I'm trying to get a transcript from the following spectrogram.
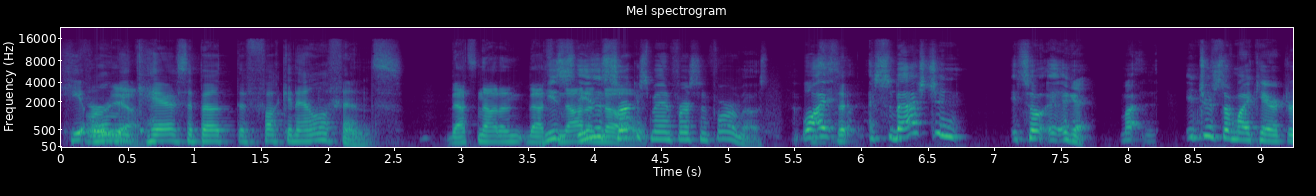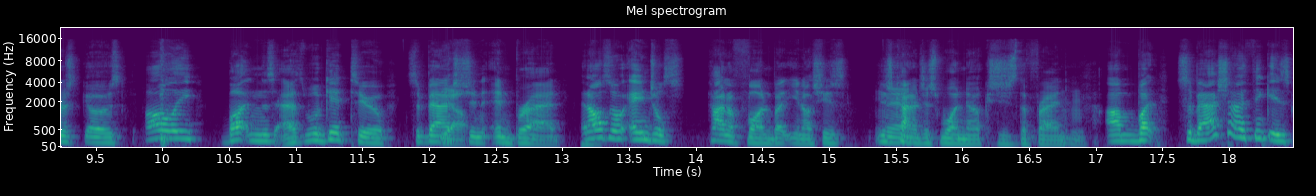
He For- only yeah. cares about the fucking elephants. that's not a that's He's, not he's a, a no. circus man first and foremost. Well, I, So- Sebastian. So okay, my interest of my characters goes Holly, Buttons, as we'll get to, Sebastian, and Brad, and also Angel's kind of fun, but you know she's she's Yeah. kind of just one note because she's the friend. Um, but Sebastian, I think, is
